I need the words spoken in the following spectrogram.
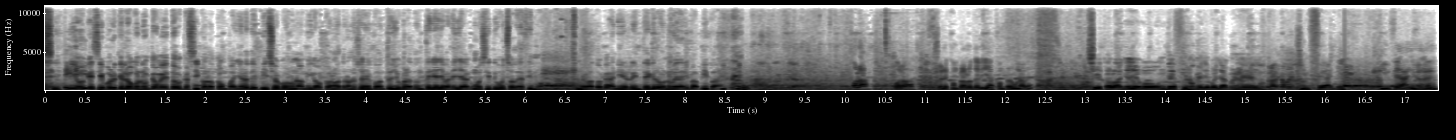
sí. Digo que sí porque luego nunca me toca así con los compañeros de piso, con un amigo o con otro, no sé cuánto, yo con la tontería llevaré ya como 7 u 8 décimos. Me va a tocar ni el reintegro, no me da ni pa' pipa. Hola. Hola. ¿Sueles comprar loterías? ¿Comprar una vez? Sí, todos los años llevo un décimo que llevo ya con él 15 años. 15 años, ¿eh?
